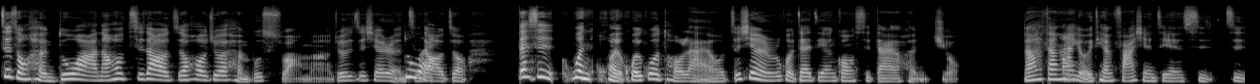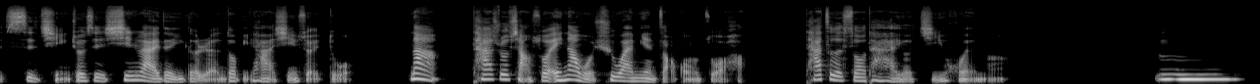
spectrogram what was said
这种很多啊，然后知道了之后就会很不爽嘛。就是这些人知道了之后，但是问回回过头来哦，这些人如果在这间公司待了很久，然后当他有一天发现这件事事、哦、事情，就是新来的一个人都比他的薪水多，那他说想说，哎，那我去外面找工作好。他这个时候他还有机会吗？嗯，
